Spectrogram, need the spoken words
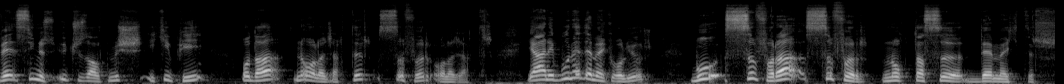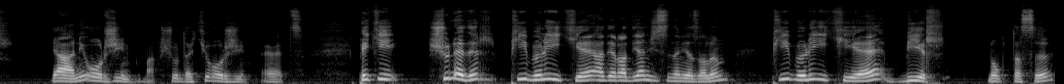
Ve sinüs 362 pi o da ne olacaktır? 0 olacaktır. Yani bu ne demek oluyor? Bu sıfıra sıfır noktası demektir. Yani orijin. Bak şuradaki orijin. Evet. Peki şu nedir? Pi bölü 2'ye hadi radyan cinsinden yazalım. Pi bölü 2'ye 1 noktası.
